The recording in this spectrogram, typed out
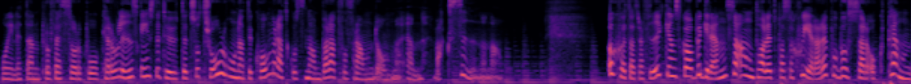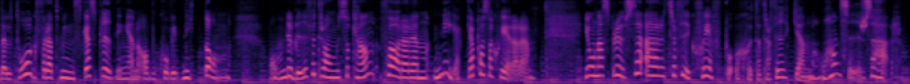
Och enligt en professor på Karolinska institutet så tror hon att det kommer att gå snabbare att få fram dem än vaccinerna. Östgötatrafiken ska begränsa antalet passagerare på bussar och pendeltåg för att minska spridningen av covid-19. Om det blir för trångt så kan föraren neka passagerare. Jonas Bruse är trafikchef på Östgötatrafiken och han säger så här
